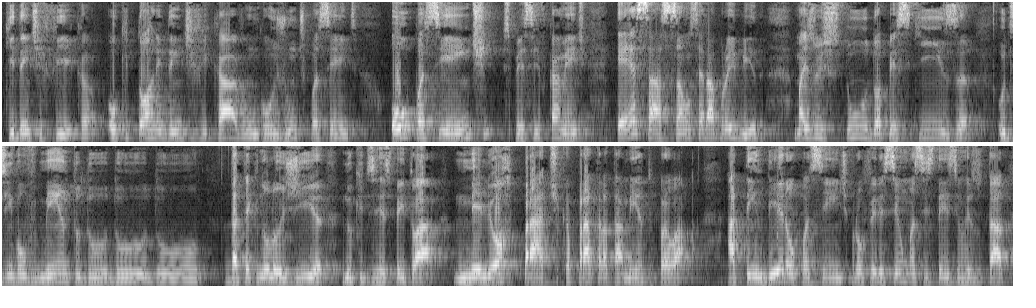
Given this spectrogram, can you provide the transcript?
que identifica ou que torna identificável um conjunto de pacientes ou paciente, especificamente, essa ação será proibida. Mas o estudo, a pesquisa, o desenvolvimento do, do, do, da tecnologia no que diz respeito à melhor prática para tratamento, para atender ao paciente, para oferecer uma assistência e um resultado,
